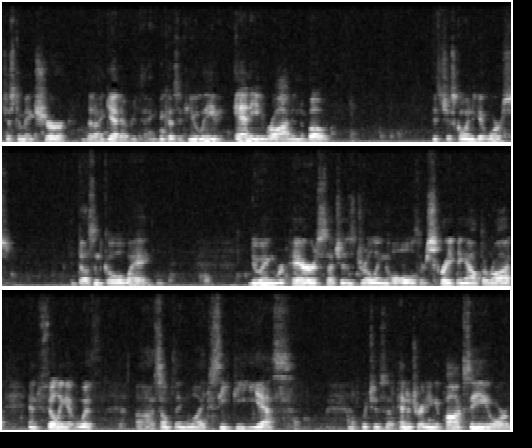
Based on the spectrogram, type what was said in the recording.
just to make sure that I get everything. Because if you leave any rot in the boat, it's just going to get worse. It doesn't go away. Doing repairs such as drilling holes or scraping out the rot and filling it with uh, something like CPES, which is a penetrating epoxy or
